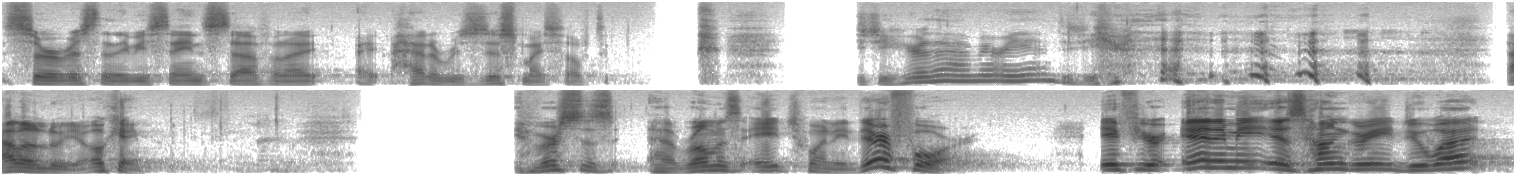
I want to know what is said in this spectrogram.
service and they'd be saying stuff, and I, I had to resist myself. To, Did you hear that, Marianne? Did you hear that? Hallelujah. Okay. Verses uh, Romans 8:20. Therefore, if your enemy is hungry, do what?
